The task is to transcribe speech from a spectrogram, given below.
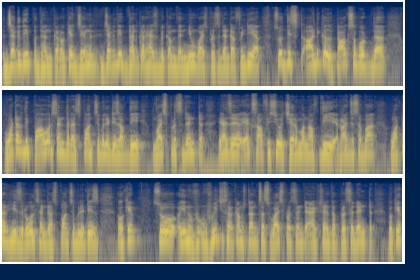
Jagdeep Dhankhar. Okay, Jagdeep Dhankhar has become the new Vice President of India. So this article talks about the what are the powers and the responsibilities of the Vice President as a ex officio chairman of the Rajya Sabha. What are his roles and responsibilities? Okay, so in wh- which circumstances Vice President acts as the President? Okay,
